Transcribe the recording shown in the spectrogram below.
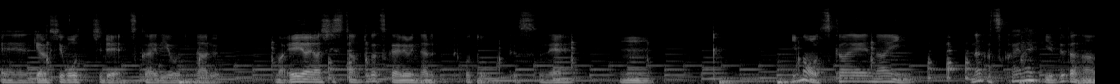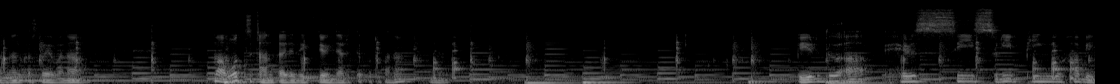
えー、Galaxy Watch で使えるようになる、まあ、AI アシスタントが使えるようになるってことですね。うん。今は使えないなんか使えないって言ってたななんかそういえばな。まあウォッチ単体でできるようになるってことかな、うん、Build a healthy sleeping habit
